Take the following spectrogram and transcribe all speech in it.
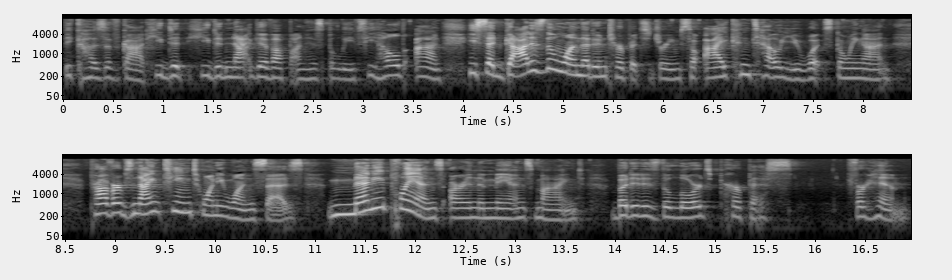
because of God. He did, he did not give up on his beliefs. He held on. He said, God is the one that interprets dreams, so I can tell you what's going on. Proverbs 19 21 says, Many plans are in the man's mind, but it is the Lord's purpose for him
